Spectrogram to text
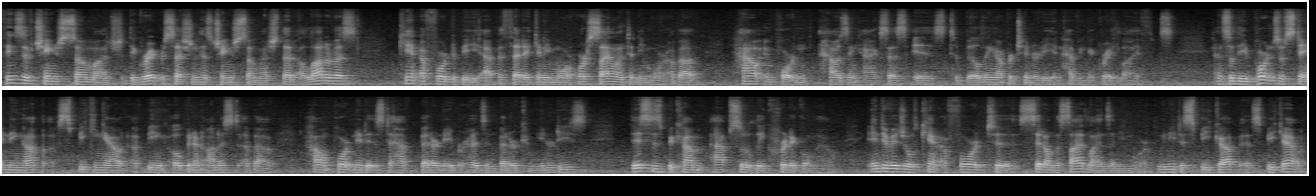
things have changed so much, the Great Recession has changed so much that a lot of us can't afford to be apathetic anymore or silent anymore about how important housing access is to building opportunity and having a great life. And so the importance of standing up, of speaking out, of being open and honest about how important it is to have better neighborhoods and better communities, this has become absolutely critical now. Individuals can't afford to sit on the sidelines anymore. We need to speak up and speak out.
